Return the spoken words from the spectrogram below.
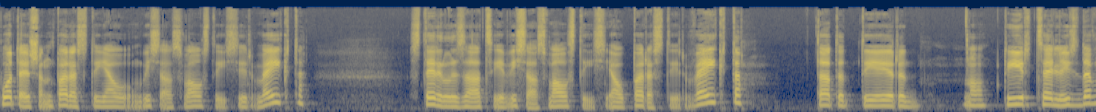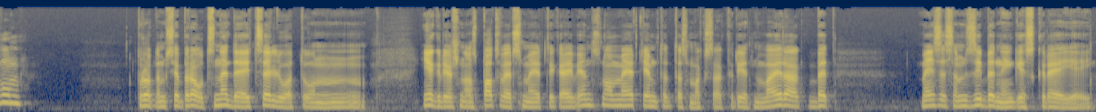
Potēšana parasti jau visās valstīs ir veikta. Sterilizācija visās valstīs jau parasti ir veikta. Tātad tie ir nu, tīri ceļa izdevumi, Protams, ja brauc nedēļu ceļot un iegriešanās patvērsmē ir tikai viens no mērķiem, tad tas maksā krietni vairāk. Bet mēs esam zibenīgie skrējēji.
